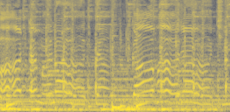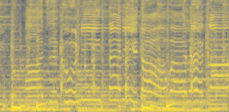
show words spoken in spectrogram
पाठ मला त्या आज कुणी तरी दावल का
